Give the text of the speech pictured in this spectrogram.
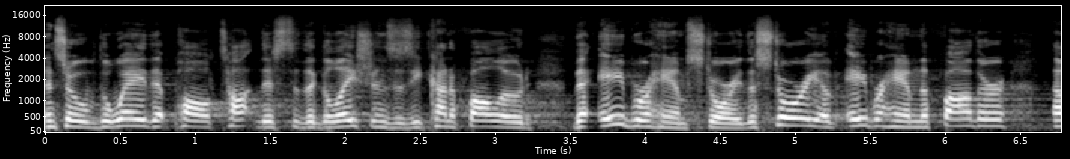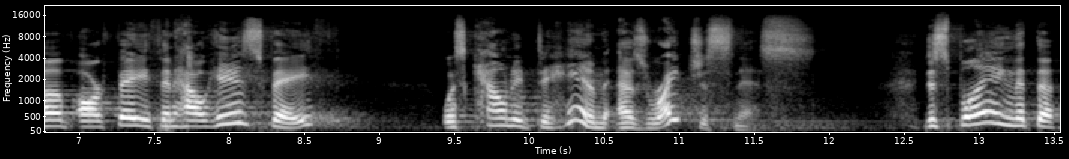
And so the way that Paul taught this to the Galatians is he kind of followed the Abraham story, the story of Abraham, the father of our faith, and how his faith was counted to him as righteousness, displaying that the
